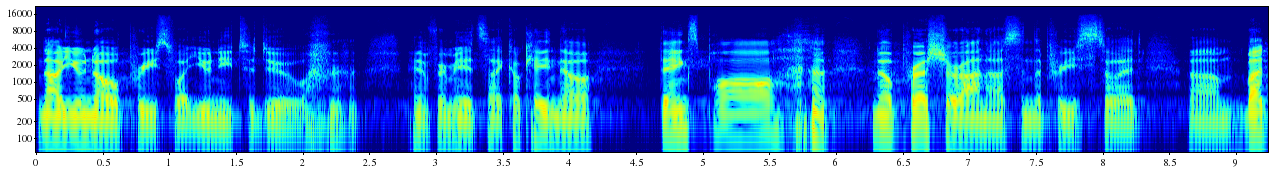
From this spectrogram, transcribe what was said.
Now you know, priests, what you need to do. and for me, it's like, okay, no, thanks, Paul. no pressure on us in the priesthood. Um, but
